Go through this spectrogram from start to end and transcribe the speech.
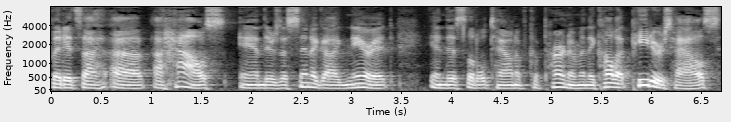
but it's a, a, a house and there's a synagogue near it in this little town of Capernaum. And they call it Peter's house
